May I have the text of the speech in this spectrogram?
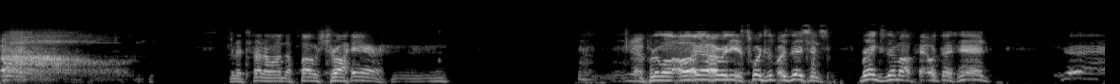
Oh. Gonna turn him on the post right here. Yeah, put him on. Oh, yeah, already switches positions. Brings him up with the head. Ah!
